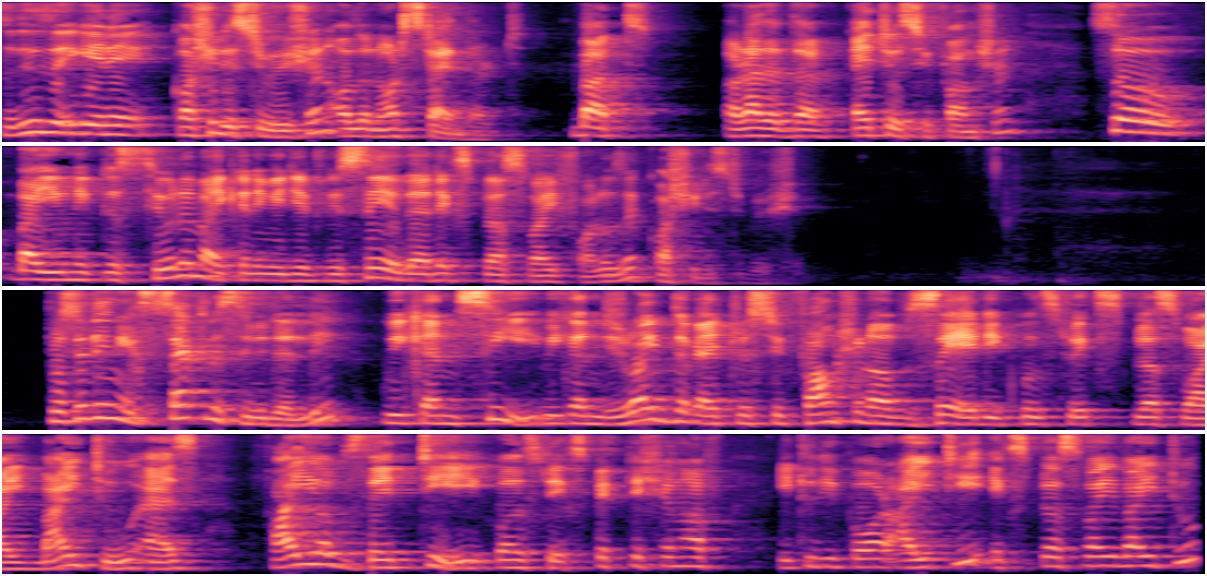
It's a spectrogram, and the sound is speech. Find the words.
So this is again a Cauchy distribution although not standard but rather the characteristic function. So by uniqueness theorem I can immediately say that x plus y follows a Cauchy distribution. Proceeding exactly similarly, we can see, we can derive the characteristic function of z equals to x plus y by 2 as phi of zt equals to expectation of e to the power it x plus y by 2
